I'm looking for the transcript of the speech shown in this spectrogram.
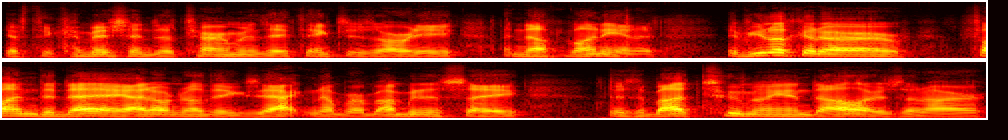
if the commission determines they think there's already enough money in it. If you look at our fund today, I don't know the exact number, but I'm going to say there's about $2 million in our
